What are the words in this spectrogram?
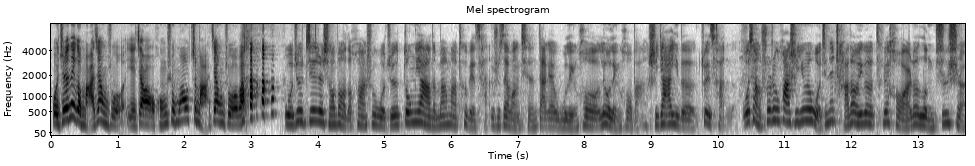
我觉得那个麻将桌也叫红熊猫之麻将桌吧。我就接着小宝的话说，我觉得东亚的妈妈特别惨，就是再往前大概五零后、六零后吧，是压抑的最惨的。我想说这个话是因为我今天查到一个特别好玩的冷知识，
